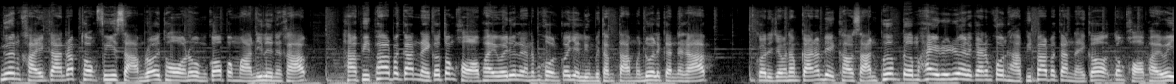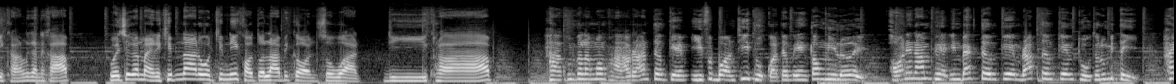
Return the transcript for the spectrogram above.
เงื่อนไขการรับทองฟรี 300 ทองนะผมก็ประมาณนี้เลยนะครับ หากผิดพลาดประการไหนก็ต้องขออภัยไว้ด้วยเลยนะทุกคนก็อย่าลืมไปทำตามกันด้วยเลยกันนะครับก็เดี๋ยวจะมาทำการอัปเดตข่าวสารเพิ่มเติมให้เรื่อยๆเลยกันทุกคนหากผิดพลาดประการไหนก็ต้องขออภัยไว้อีกครั้งแล้วกันนะครับไว้เจอกันใหม่ในคลิปหน้าทุกคนคลิปนี้ขอตัวลาไปก่อน สวัสดีครับหากคุณกำลังมองหาร้านเติมเกม eFootball ที่ถูกกว่าเติมเองต้องนี่เลย ขอแนะนำเพจ Inback เติมเกมรับเติมเกมถูกทะลุมิติ ให้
